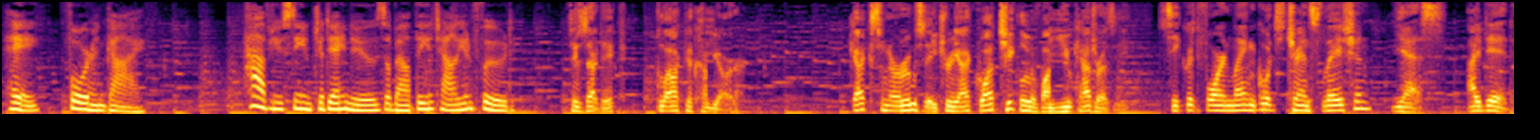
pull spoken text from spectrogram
Hey, foreign guy. Have you seen today news about the Italian food? Tizadik, Glakakayar. Gaxanarus atriaquachiklovayu kadrazi. Secret foreign language translation? Yes, I did.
